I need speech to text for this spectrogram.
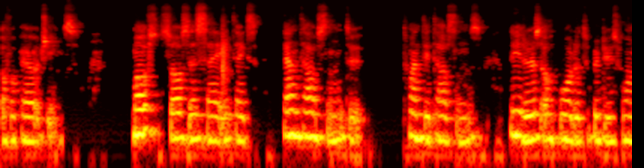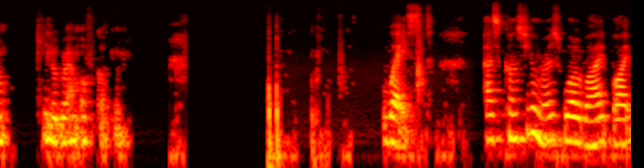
of a pair of jeans. Most sources say it takes 10,000 to 20,000 liters of water to produce one kilogram of cotton. Waste. As consumers worldwide buy,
